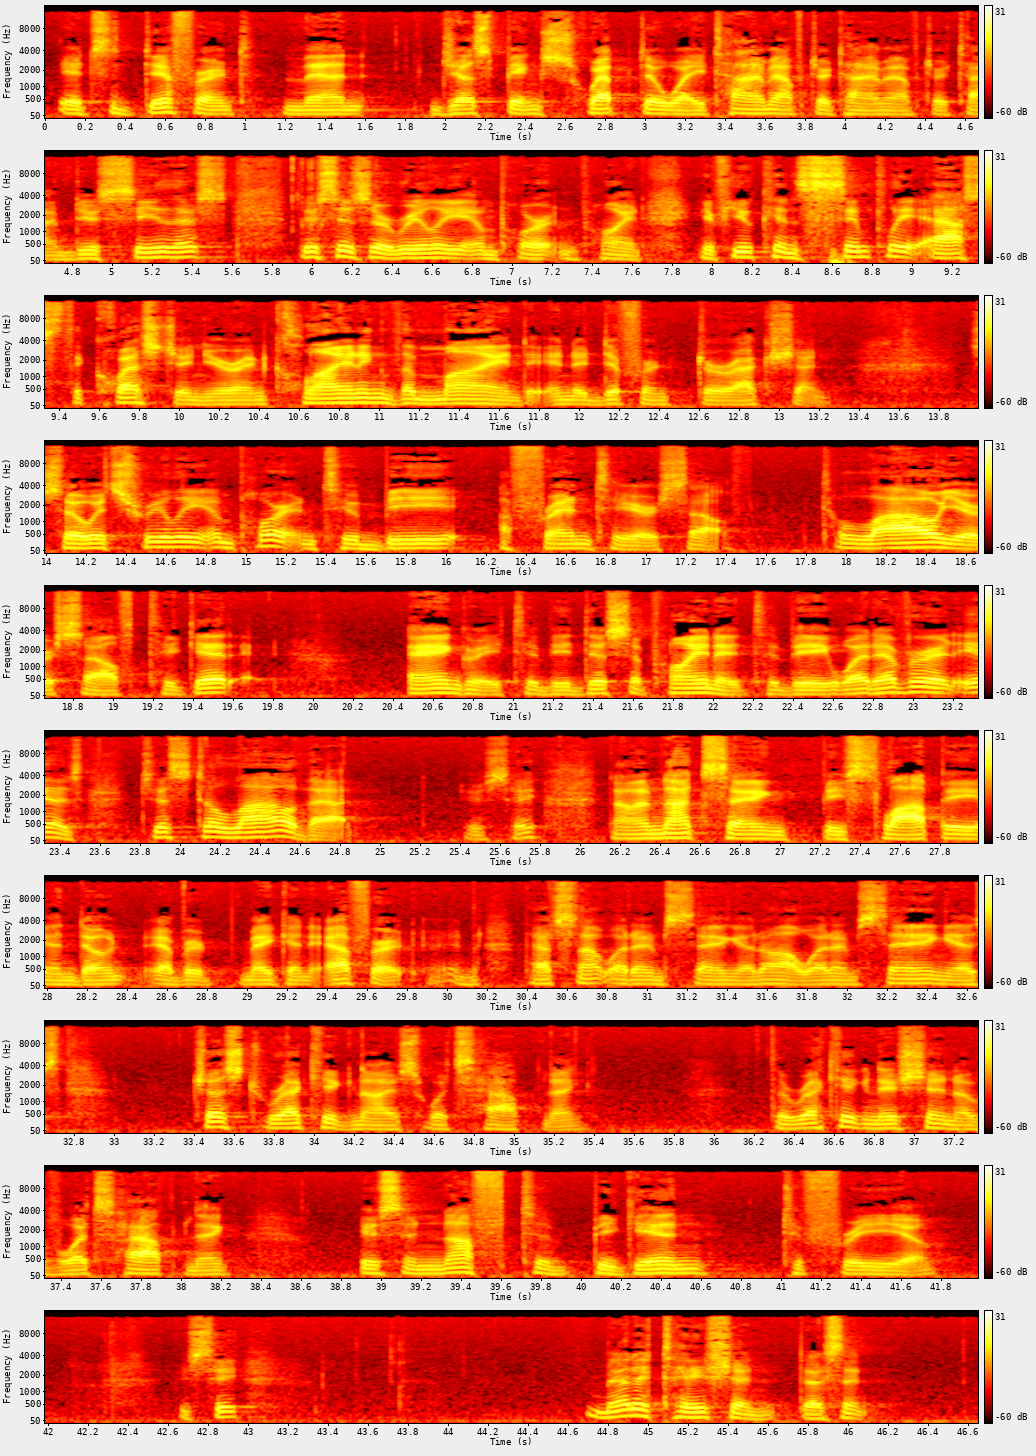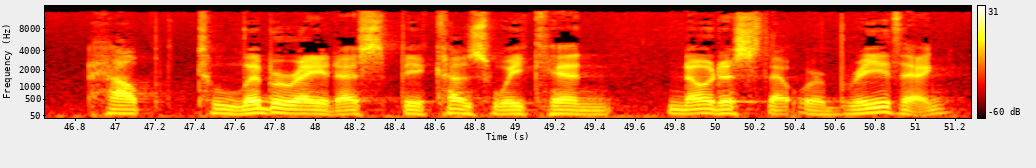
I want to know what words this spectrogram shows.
it's different than just being swept away time after time after time. Do you see this? This is a really important point. If you can simply ask the question, you're inclining the mind in a different direction. So it's really important to be a friend to yourself, to allow yourself to get angry, to be disappointed, to be whatever it is. Just allow that. You see? Now, I'm not saying be sloppy and don't ever make an effort. And that's not what I'm saying at all. What I'm saying is just recognize what's happening. The recognition of what's happening is enough to begin to free you. You see, meditation doesn't help to liberate us because we can notice that we're breathing.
